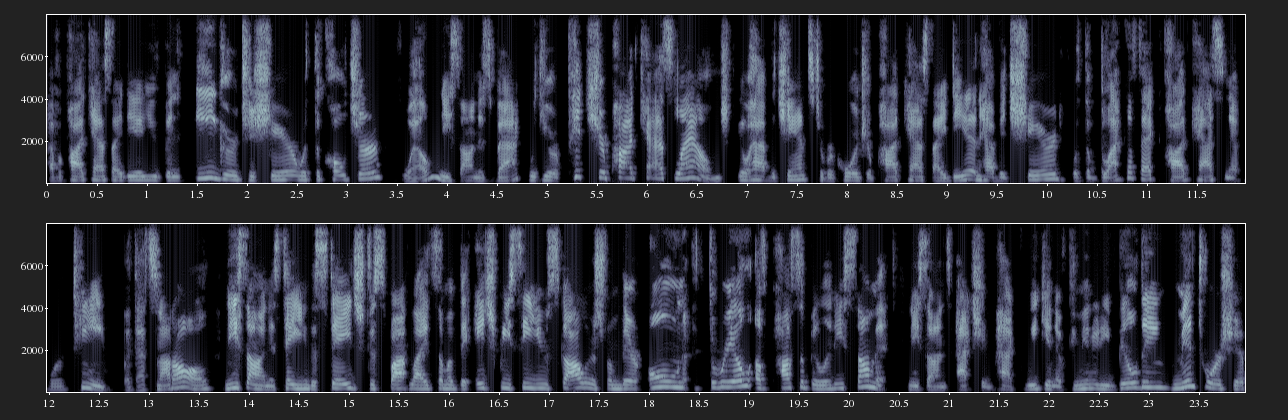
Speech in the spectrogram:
Have a podcast idea you've been eager to share with the culture? Well, Nissan is back with your Pitch Your Podcast Lounge. You'll have the chance to record your podcast idea and have it shared with the Black Effect Podcast Network team. But that's not all. Nissan is taking the stage to spotlight some of the HBCU scholars from their own Thrill of Possibility Summit. Nissan's action packed weekend of community building, mentorship,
